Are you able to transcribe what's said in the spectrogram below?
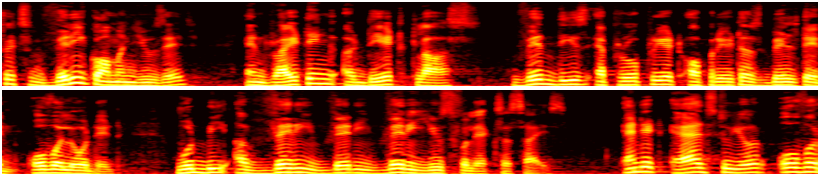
so it's very common usage and writing a date class with these appropriate operator built in overloaded would be a very very very useful exercise and it adds to your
